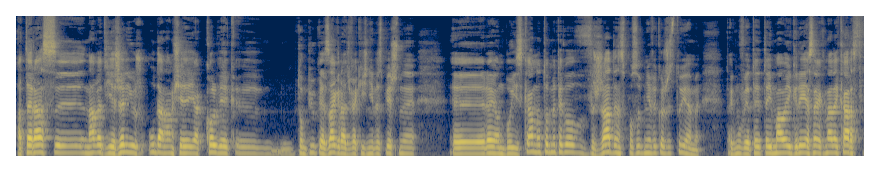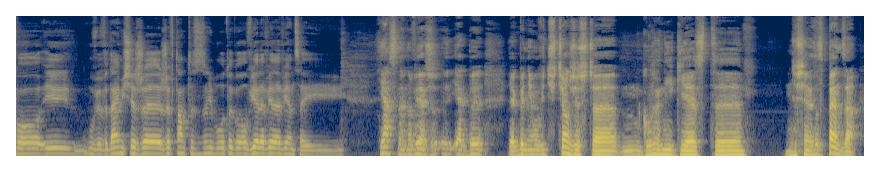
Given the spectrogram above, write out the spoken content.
A teraz y, nawet jeżeli już uda nam się jakkolwiek y, tą piłkę zagrać w jakiś niebezpieczny y, rejon boiska, no to my tego w żaden sposób nie wykorzystujemy. Tak mówię, tej, tej małej gry jest jak na lekarstwo i mówię, wydaje mi się, że, że w tamtym sezonie było tego o wiele, wiele więcej. Jasne, no wiesz, jakby, jakby nie mówić, wciąż jeszcze mm, górnik jest, yy, się rozpędza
